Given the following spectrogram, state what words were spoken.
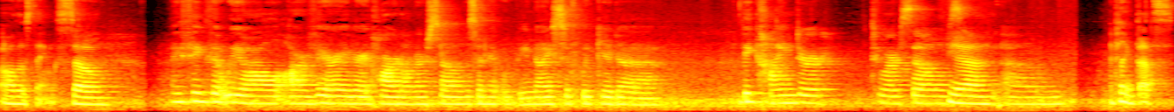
all those things so I think that we all are very, very hard on ourselves, and it would be nice if we could uh, be kinder to ourselves. Yeah. And, um, i think that's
